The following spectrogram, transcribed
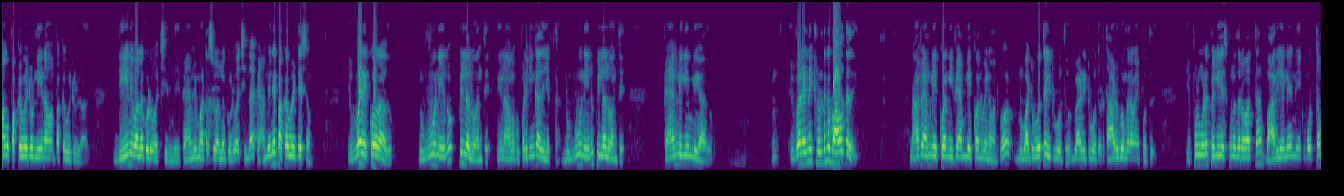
ఆమె పక్క పెట్టుడు నేను ఆమె పక్క పెట్టుడు కాదు. దేని వల్ల గొడవ వచ్చింది? ఫ్యామిలీ మ్యాటర్స్ వల్ల గొడవ వచ్చిందా? ఫ్యామిలీనే పక్క పెట్టేస్తాం ఎవ్వరు ఎక్కువ కాదు. నువ్వు నేను పిల్లలు అంతే. నేను ఆమెకు ఇప్పటికింకా అదే చెప్తాను నువ్వు నేను పిల్లలు అంతే. ఫ్యామిలీ గేమ్లీ కాదు. ఎవరైనా ఇట్లా ఉంటేనే బాగుంటుంది. నా ఫ్యామిలీ ఎక్కువ నీ ఫ్యామిలీ ఎక్కువ అని పోయినావు అనుకో నువ్వు అటు పోతే ఇటు పోతావు వాడు ఇటు పోతాడు తాడు బొంగరం అయిపోతుంది. ఎప్పుడు కూడా పెళ్ళి చేసుకున్న తర్వాత భార్యనే నీకు మొత్తం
